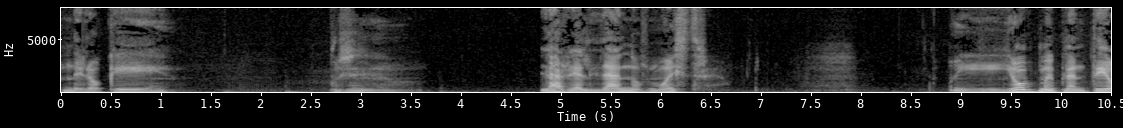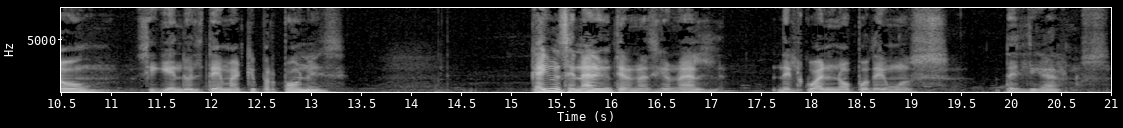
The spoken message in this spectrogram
de lo que pues, eh, la realidad nos muestra. Y yo me planteo siguiendo el tema que propones, que hay un escenario internacional del cual no podemos desligarnos.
